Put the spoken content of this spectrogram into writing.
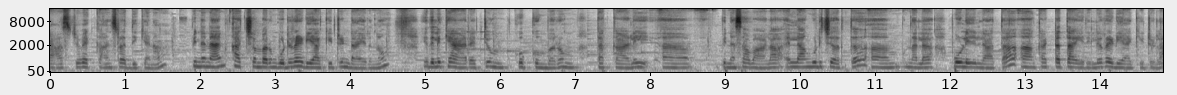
ലാസ്റ്റ് വെക്കാൻ ശ്രദ്ധിക്കണം. പിന്നെ ഞാൻ കച്ചമ്പറും കൂടി റെഡിയാക്കിയിട്ടുണ്ടായിരുന്നു. ഇതിൽ ക്യാരറ്റും കുക്കുംബറും തക്കാളി പിന്നെ സവാള എല്ലാം കൂടി ചേർത്ത് നല്ല പുളിയില്ലാത്ത കട്ട തൈരിൽ റെഡിയാക്കിയിട്ടുള്ള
